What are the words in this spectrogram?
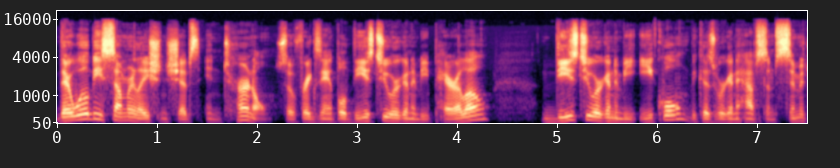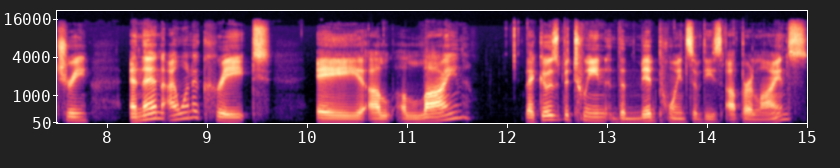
there will be some relationships internal. So for example, these two are going to be parallel. These two are going to be equal because we're going to have some symmetry. And then I want to create a, a, a line that goes between the midpoints of these upper lines.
